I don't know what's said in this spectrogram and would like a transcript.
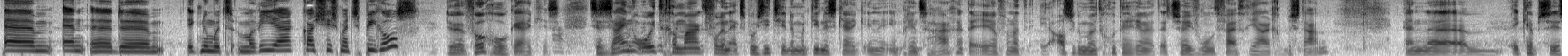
Ehm, en eh, de, ik noem het Maria-kastjes met spiegels. De vogelkerkjes. Ze zijn ooit gemaakt voor een expositie in de Martinuskerk in, in Prinsenhagen. Ter ere van het, als ik me het goed herinner, het 750-jarige bestaan. En eh, ik, heb ze,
